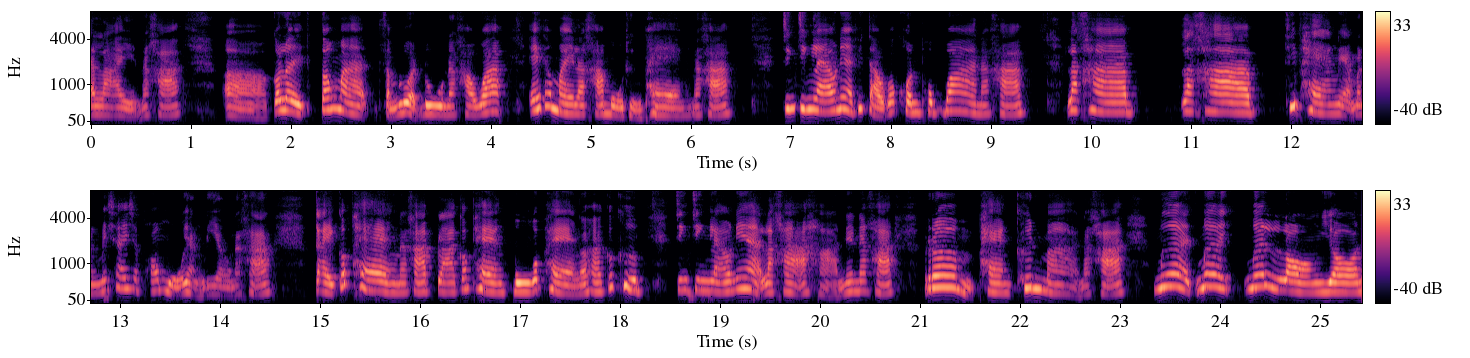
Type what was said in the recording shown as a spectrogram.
อะไรนะคะก็เลยต้องมาสำรวจดูนะคะว่าเอ๊ะทำไมราคาหมูถึงแพงนะคะ จริง ๆ แล้วเนี่ยพี่เต๋าก็ค้นพบว่านะคะ ราคาราคาที่แพงเนี่ยมันไม่ใช่เฉพาะหมูอย่างเดียวนะคะ ไก่ก็แพงนะคะ ปลาก็แพงปูก็แพงนะคะ ก็คือจริงๆแล้วเนี่ยราคาอาหารเนี่ยนะคะ เริ่มแพงขึ้นมานะคะ เมื่อเมื่อเมื่อลองย้อน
